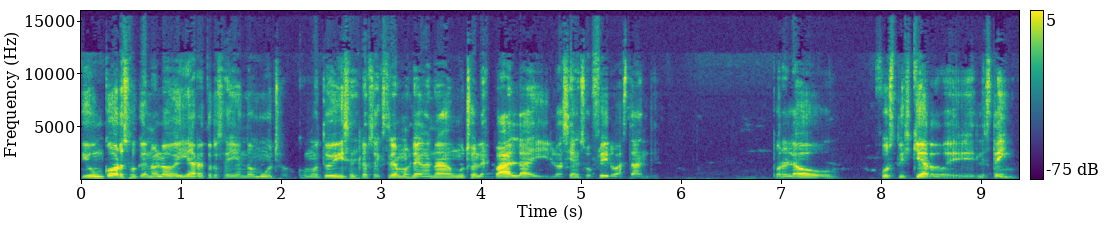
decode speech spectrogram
Y un Corso que no lo veía retrocediendo mucho. Como tú dices, los extremos le ganaban mucho la espalda y lo hacían sufrir bastante. Por el lado justo izquierdo del Stein.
